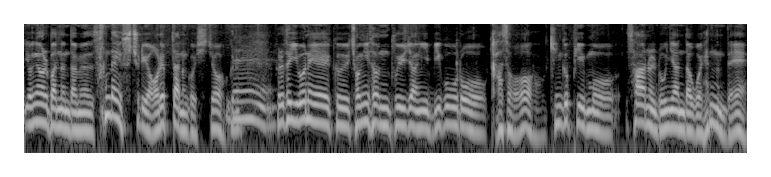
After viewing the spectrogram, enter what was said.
영향을 받는다면 상당히 수출이 어렵다는 것이죠. 네. 그래서 이번에 그 정의선 부의장이 미국으로 가서 긴급히 뭐 사안을 논의한다고 했는데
